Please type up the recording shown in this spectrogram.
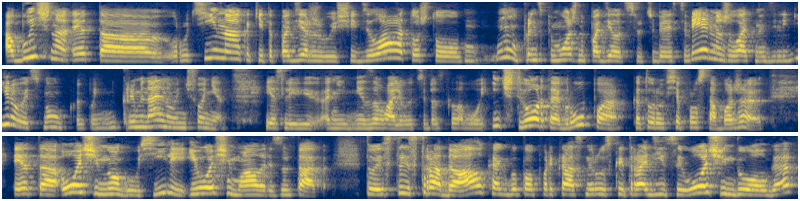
Обычно это рутина, какие-то поддерживающие дела, то, что, ну, в принципе, можно поделать, если у тебя есть время, желательно делегировать, ну, как бы криминального ничего нет, если они не заваливают тебя с головой. И четвертая группа, которую все просто обожают, это очень много усилий и очень мало результата. То есть ты страдал, как бы по прекрасной русской традиции, очень долго,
